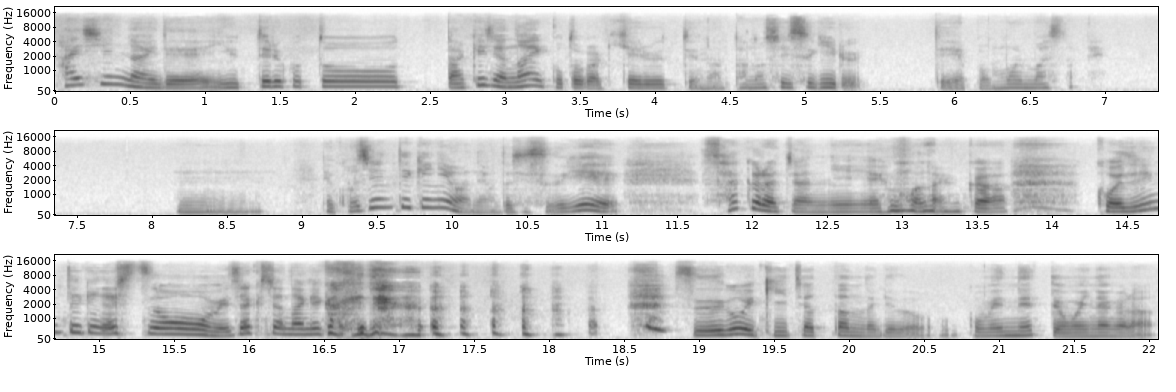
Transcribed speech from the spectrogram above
配信内で言ってることだけじゃないことが聞けるっていうのは楽しすぎるってやっぱ思いましたね。うん。で個人的にはね私すげえさくらちゃんに もうなんか個人的な質問をめちゃくちゃ投げかけて すごい聞いちゃったんだけどごめんねって思いながら。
